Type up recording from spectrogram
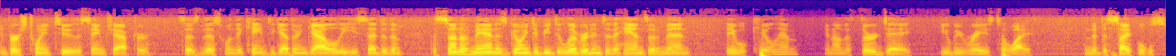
in verse 22, the same chapter, says this When they came together in Galilee, he said to them, The Son of Man is going to be delivered into the hands of men. They will kill him, and on the third day he will be raised to life. And the disciples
